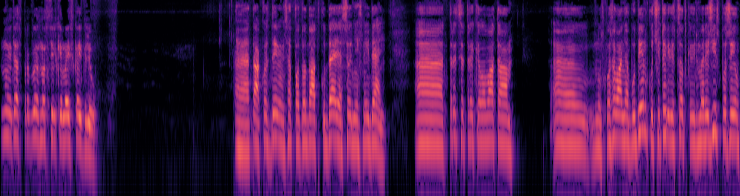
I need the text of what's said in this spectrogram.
Ну і десь приблизно стільки мій Skyblue. Е, так, ось дивимося по додатку, де я сьогоднішній день. Е, 33 кВт е, ну, споживання будинку, 4% від мережі спожив.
